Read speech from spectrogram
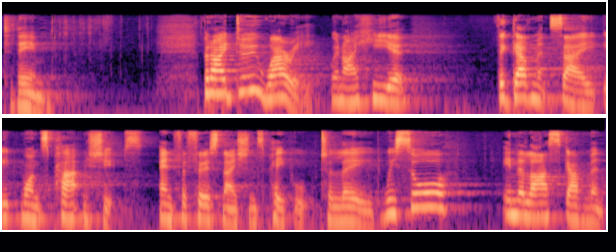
to them. But I do worry when I hear the government say it wants partnerships and for First Nations people to lead. We saw in the last government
